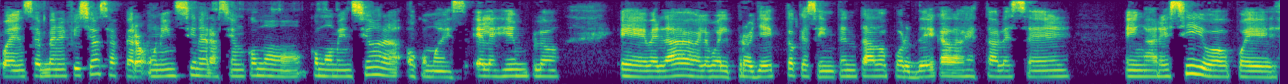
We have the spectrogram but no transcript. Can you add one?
pueden ser beneficiosas, pero una incineración como, como menciona o como es el ejemplo, eh, ¿verdad? O el proyecto que se ha intentado por décadas establecer en Arecibo, pues,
